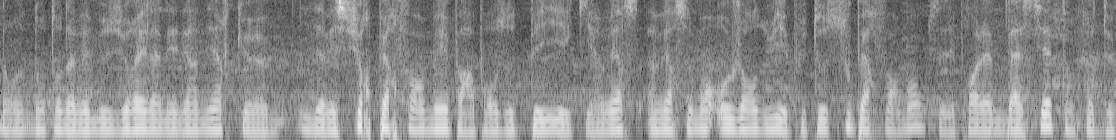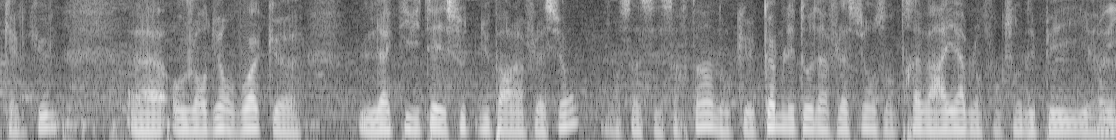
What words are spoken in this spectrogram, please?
dont, on avait mesuré l'année dernière qu'ils avaient surperformé par rapport aux autres pays et qui inverse, inversement aujourd'hui est plutôt sous-performant. C'est des problèmes d'assiette en fait de calcul. aujourd'hui, on voit que L'activité est soutenue par l'inflation, ça c'est certain. Donc, euh, comme les taux d'inflation sont très variables en fonction des pays, euh,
